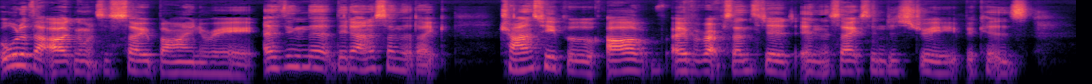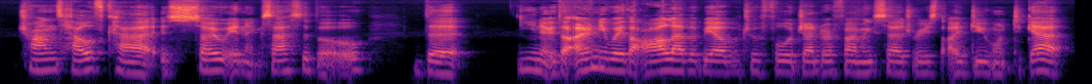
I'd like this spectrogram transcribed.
all of the arguments are so binary i think that they don't understand that like trans people are overrepresented in the sex industry because trans healthcare is so inaccessible that you know the only way that i'll ever be able to afford gender affirming surgeries that i do want to get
